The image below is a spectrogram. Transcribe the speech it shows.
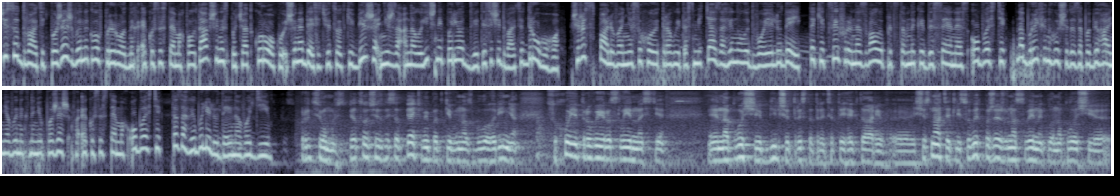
620 пожеж виникло в природних екосистемах Полтавщини з початку року, що на 10% більше ніж за аналогічний період 2022-го. Через спалювання сухої трави та сміття загинули двоє людей. Такі цифри назвали представники ДСНС області на брифінгу щодо запобігання виникненню пожеж в екосистемах області та загибелі людей на воді. При цьому ж 565 випадків у нас було горіння сухої трави і рослинності на площі більше 330 гектарів. Е, 16 лісових пожеж у нас виникло на площі е,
